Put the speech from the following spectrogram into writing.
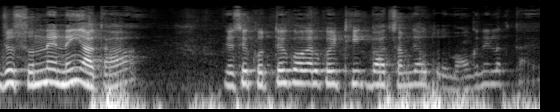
जो सुनने नहीं आता, जैसे कुत्ते को अगर कोई ठीक बात समझाओ तो भौंकने लगता है।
